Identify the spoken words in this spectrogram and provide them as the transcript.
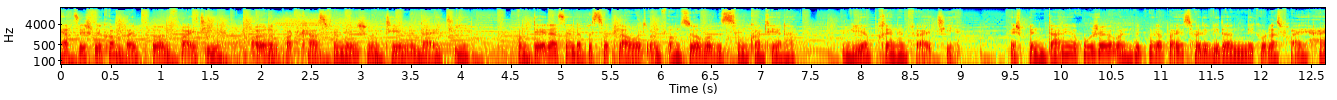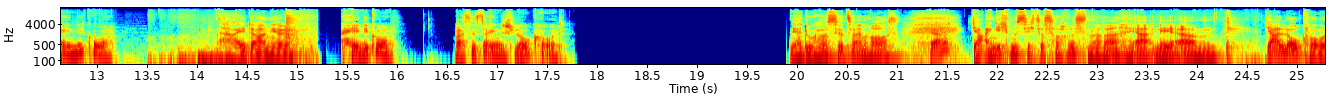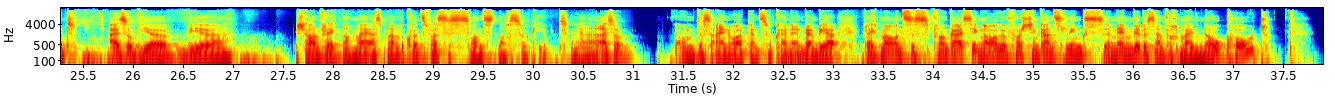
herzlich willkommen bei Burn for IT, eurem Podcast für Menschen und Themen in der IT. Vom Datacenter bis zur Cloud und vom Server bis zum Container. Wir brennen für IT. Ich bin Daniel Ruge und mit mir dabei ist heute wieder Nikolas Frei. Hi Nico. Hi Daniel. Hey Nico, was ist eigentlich Low Code? Ja, du haust jetzt einen raus. Ja? Ja, eigentlich müsste ich das doch wissen, oder? Ja, nee, ähm, ja, Low Code. Also wir, wir schauen vielleicht noch mal erstmal kurz, was es sonst noch so gibt. Ja, also um das einordnen zu können. Wenn wir vielleicht mal uns das vom geistigen Auge vorstellen, ganz links nennen wir das einfach mal No-Code.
